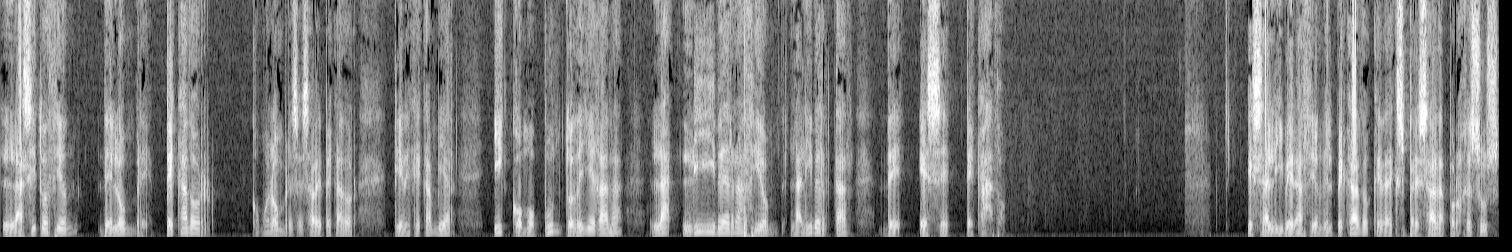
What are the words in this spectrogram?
la situación del hombre pecador, como el hombre se sabe pecador, tiene que cambiar, y como punto de llegada la liberación, la libertad de ese pecado. Esa liberación del pecado queda expresada por Jesús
